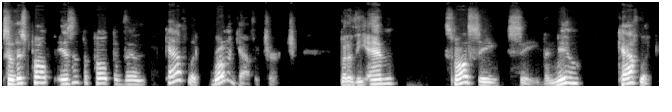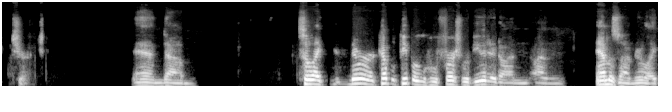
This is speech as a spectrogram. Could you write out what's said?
So this pope isn't the pope of the Catholic Roman Catholic Church but of the N small c c, the new Catholic Church. And um, so, like, there were a couple of people who first reviewed it on on Amazon. They're like,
